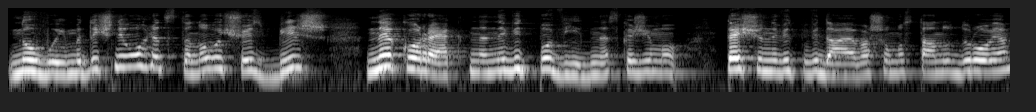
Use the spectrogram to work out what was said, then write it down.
новий медичний огляд становить щось більш некоректне, невідповідне, скажімо, те, що не відповідає вашому стану здоров'я.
